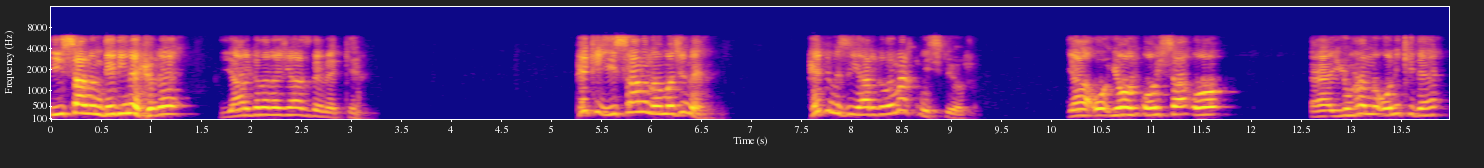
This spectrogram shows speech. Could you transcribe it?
İsa'nın dediğine göre yargılanacağız demek ki. Peki İsa'nın amacı ne? Hepimizi yargılamak mı istiyor? Ya o oysa o e, Yuhanna 12'de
